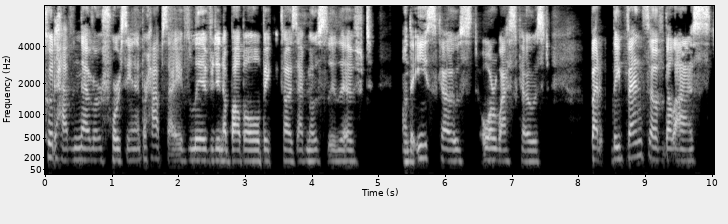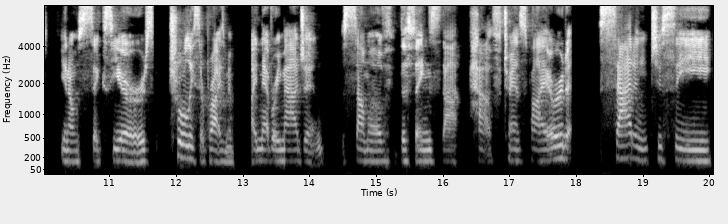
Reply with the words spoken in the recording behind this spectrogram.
could have never foreseen it. Perhaps I've lived in a bubble because I've mostly lived on the East Coast or West Coast. But the events of the last, you know, six years truly surprised me. I never imagined some of the things that have transpired. Saddened to see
